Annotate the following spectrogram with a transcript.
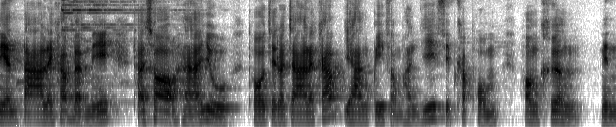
นียนๆตาเลยครับแบบนี้ถ้าชอบหาอยู่โทรเจรจานะครับ ยางปี 2020 ครับผม ห้องเครื่องเนียน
